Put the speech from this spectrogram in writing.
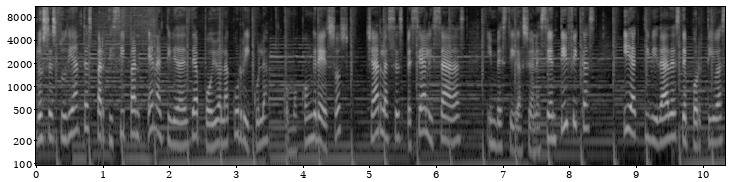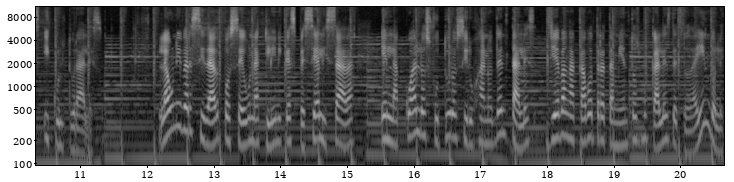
los estudiantes participan en actividades de apoyo a la currícula, como congresos, charlas especializadas, investigaciones científicas y actividades deportivas y culturales. La universidad posee una clínica especializada en la cual los futuros cirujanos dentales llevan a cabo tratamientos bucales de toda índole.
